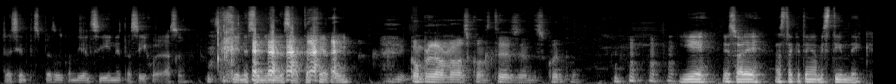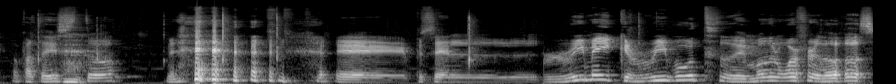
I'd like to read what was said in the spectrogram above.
300 pesos con DLC. Y neta, sí, juegazo. Tiene señal de estrategia, güey. Cómpralo nomás con ustedes en descuento. Yeah, eso haré hasta que tenga mi Steam Deck. Aparte de esto, eh, pues el remake reboot de Modern Warfare 2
